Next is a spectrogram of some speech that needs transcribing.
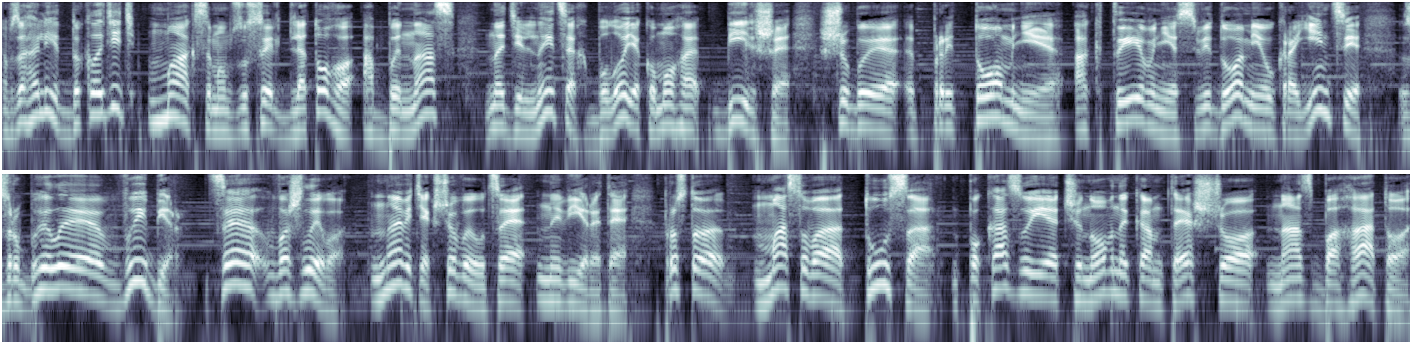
Взагалі, докладіть максимум зусиль для того, аби нас на дільницях було якомога більше, щоб притомні, активні, свідомі українці зробили вибір. Це важливо, навіть якщо ви у це не вірите. Просто масова туса показує чиновникам те, що нас багато,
